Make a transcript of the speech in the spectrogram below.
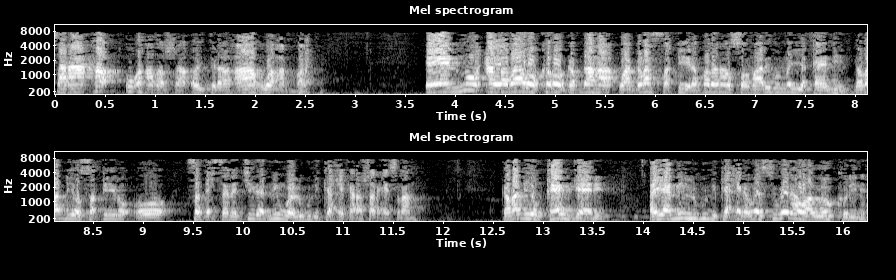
saraaxo u hadashaa oy tiraa haah waa aqbalay nuuca labaad oo kaleoo gabdhaha waa gabar saqiira. Badanaa soomaalidu ma yaqaaniin. Gabadhiyo saqiiro oo saddex sano jira nin waa lagu nikaaxi karaa sharci islaamka gabadhiyon qaan gaarin ayaa nin lagu nikaaxina. Waa sugana waa loo korina.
